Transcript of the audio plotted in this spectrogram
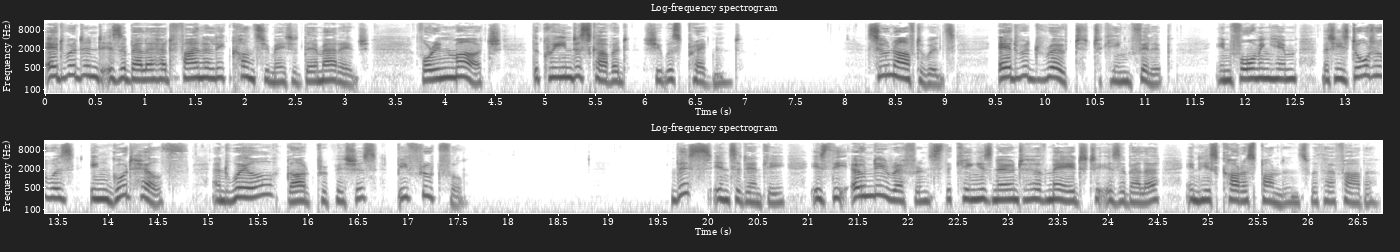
Edward and Isabella had finally consummated their marriage, for in March the Queen discovered she was pregnant. Soon afterwards, Edward wrote to King Philip, informing him that his daughter was in good health and will, God propitious, be fruitful. This, incidentally, is the only reference the king is known to have made to Isabella in his correspondence with her father.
